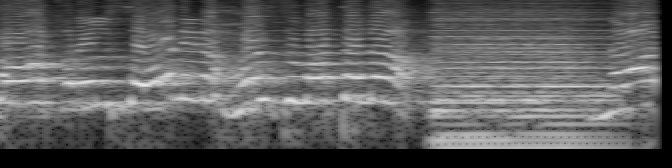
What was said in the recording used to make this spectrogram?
ಸಾಕು ನಿಲ್ಸೋ, ನಿನ್ನ ಹೊಲಸು ಮಾತನ್ನ. ನಾನು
